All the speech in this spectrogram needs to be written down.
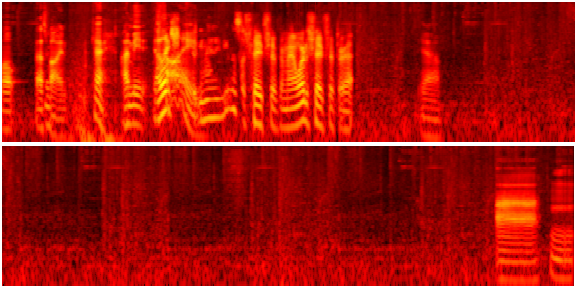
Well, that's Yeah. fine. Okay. I mean, it's I like fine. man. Give us a shapeshifter, man. Where the shapeshifter at? Yeah. Ah, hmm.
